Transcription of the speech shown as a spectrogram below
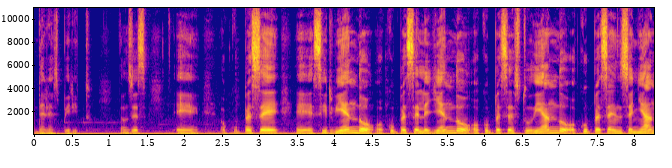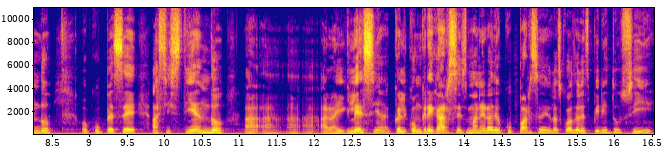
del Espíritu. Entonces, eh, ocúpese eh, sirviendo, ocúpese leyendo, ocúpese estudiando, ocúpese enseñando, ocúpese asistiendo a, la iglesia. El congregarse es manera de ocuparse de las cosas del Espíritu, sí.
